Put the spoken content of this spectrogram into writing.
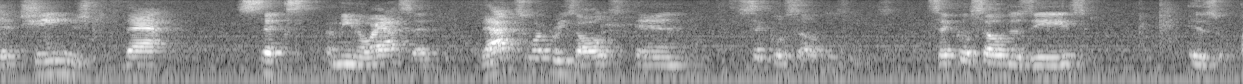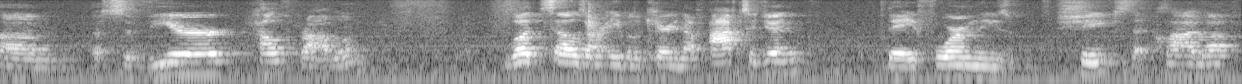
that changed that sixth amino acid. That's what results in sickle cell disease. Sickle cell disease is um, a severe health problem. Blood cells aren't able to carry enough oxygen. They form these shapes that clog up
